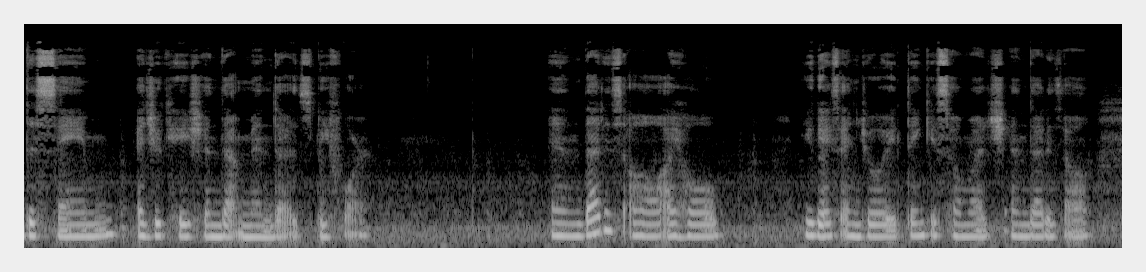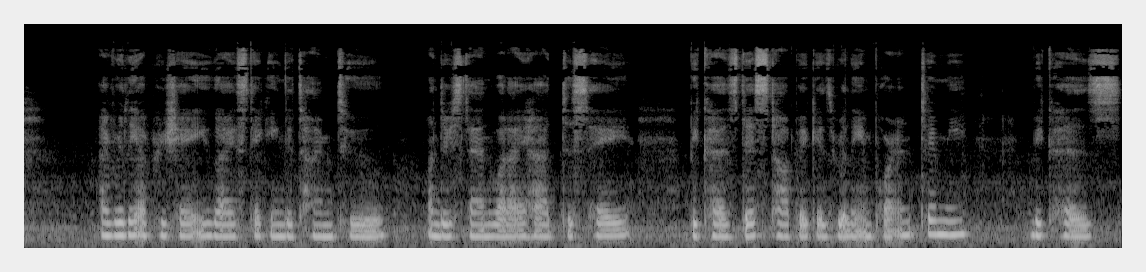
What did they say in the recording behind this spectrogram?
the same education that men does before and that is all i hope you guys enjoyed. Thank you so much. And that is all. I really appreciate you guys taking the time to understand what i had to say because this topic is really important to me because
